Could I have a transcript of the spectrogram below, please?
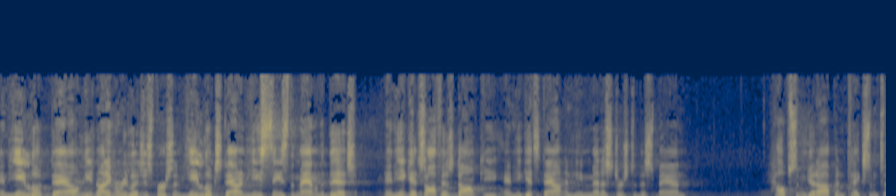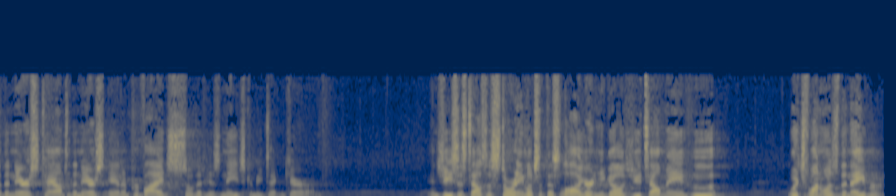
and he looked down. He's not even a religious person. He looks down, and he sees the man in the ditch, and he gets off his donkey, and he gets down, and he ministers to this man helps him get up and takes him to the nearest town, to the nearest inn, and provides so that his needs can be taken care of. And Jesus tells the story, and he looks at this lawyer and he goes, You tell me who, which one was the neighbor?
